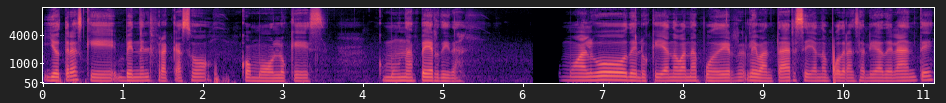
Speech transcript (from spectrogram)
y otras que ven el fracaso como lo que es, como una pérdida, como algo de lo que ya no van a poder levantarse, ya no podrán salir adelante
